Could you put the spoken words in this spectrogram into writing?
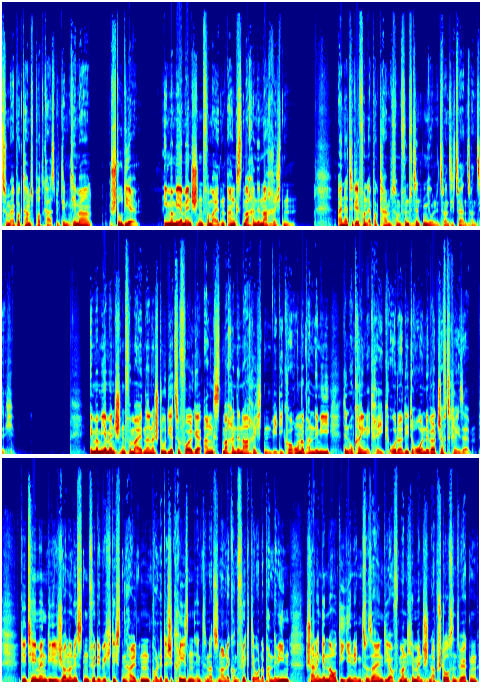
zum Epoch Times Podcast mit dem Thema Studie. Immer mehr Menschen vermeiden angstmachende Nachrichten. Ein Artikel von Epoch Times vom 15. Juni 2022. Immer mehr Menschen vermeiden einer Studie zufolge angstmachende Nachrichten wie die Corona-Pandemie, den Ukraine-Krieg oder die drohende Wirtschaftskrise. Die Themen, die Journalisten für die wichtigsten halten, politische Krisen, internationale Konflikte oder Pandemien, scheinen genau diejenigen zu sein, die auf manche Menschen abstoßend wirken,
